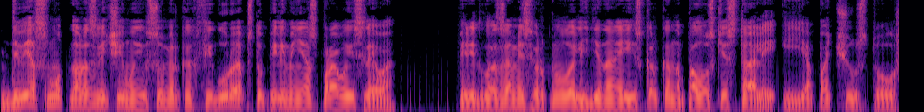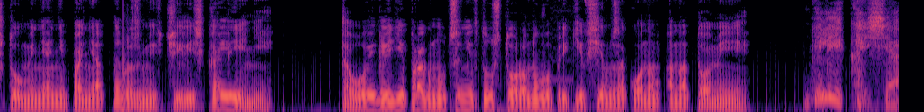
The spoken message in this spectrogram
Две смутно различимые в сумерках фигуры обступили меня справа и слева. Перед глазами сверкнула ледяная искорка на полоске стали, и я почувствовал, что у меня непонятно размягчились колени. Того и гляди прогнуться не в ту сторону, вопреки всем законам анатомии. «Гликайся!»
